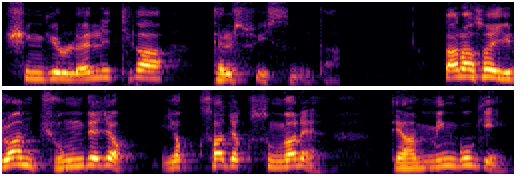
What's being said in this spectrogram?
싱귤레리티가 될 수 있습니다. 따라서 이러한 중대적 역사적 순간에 대한민국이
